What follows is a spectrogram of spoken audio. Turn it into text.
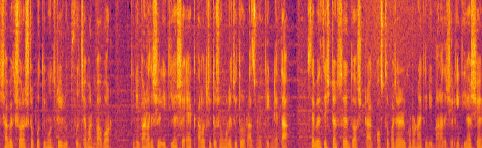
সাবেক স্বরাষ্ট্র প্রতিমন্ত্রী লুৎফুজ্জামান বাবর। তিনি বাংলাদেশের ইতিহাসে এক আলোচিত সমালোচিত রাজনৈতিক নেতা। সেভেন সিস্টার্সের দশ ট্রাক অস্ত্র পাচারের ঘটনায় তিনি বাংলাদেশের ইতিহাসে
